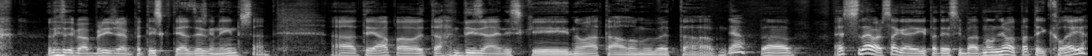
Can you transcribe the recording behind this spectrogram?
Principā brīžiem pat izskatījās diezgan interesanti. Tie apavi tā dizainiski no attāluma, bet jā. Uh, Es nevaru sagaidīt patiesībā. Man ļoti patīk kleja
